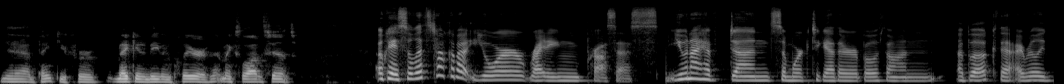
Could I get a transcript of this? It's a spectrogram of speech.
Yeah, thank you for making it even clearer. That makes a lot of sense. Okay, so let's talk about your writing process. You and I have done some work together, both on a book that I really,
